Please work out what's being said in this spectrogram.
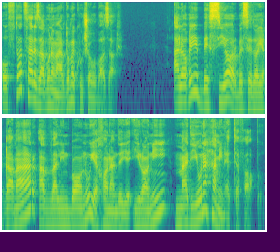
افتاد سر زبون مردم کوچه و بازار. علاقه بسیار به صدای قمر اولین بانوی خواننده ایرانی مدیون همین اتفاق بود.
